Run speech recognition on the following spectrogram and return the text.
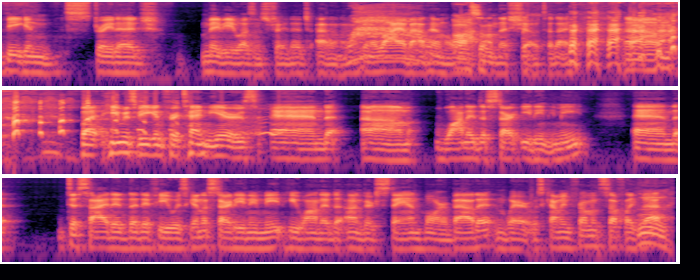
vegan, straight edge. Maybe he wasn't straight edge. I don't know. I'm going to lie about him a lot on this show today. um, but he was vegan for 10 years and um, wanted to start eating meat and decided that if he was going to start eating meat, he wanted to understand more about it and where it was coming from and stuff like that.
